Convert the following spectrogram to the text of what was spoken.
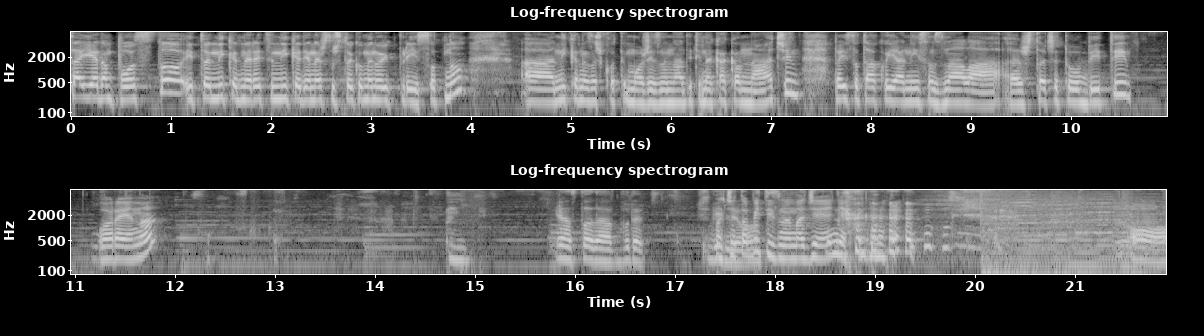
taj 1% i to je nikad ne reci nikad je nešto što je kod mene uvijek prisutno. A, nikad ne znaš ko te može iznenaditi na kakav način, pa isto tako ja nisam znala što će tu biti. Lorena. Ja to da bude Pa će to biti iznenađenje. o,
